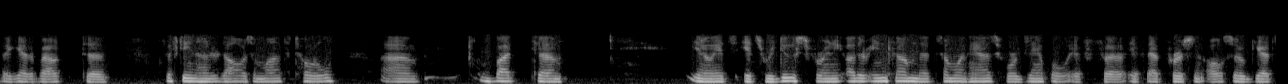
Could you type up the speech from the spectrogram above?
They get about uh, $1,500 a month total, um, but um, you know, it's it's reduced for any other income that someone has. For example, if uh, if that person also gets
